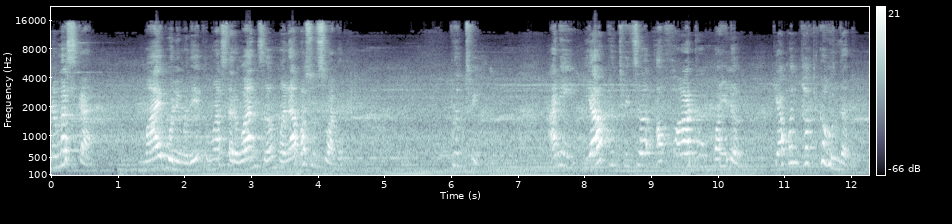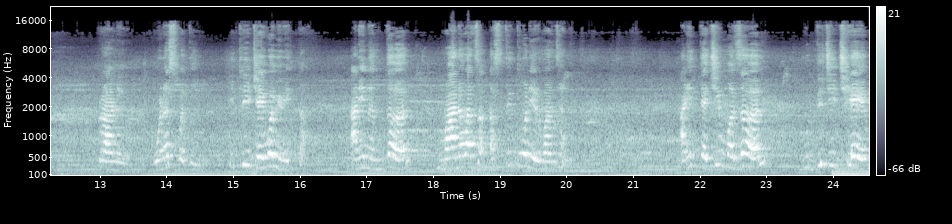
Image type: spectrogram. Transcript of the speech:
नमस्कार. माय बोलीमध्ये तुम्हा सर्वांचं मनापासून स्वागत. आहे पृथ्वी. आणि या पृथ्वीचं अफाट रूप पाहिलं की आपण थक्क होऊन जातो. प्राणी वनस्पती इथली जैवविविधता आणि नंतर मानवाचं अस्तित्व निर्माण झालं. आणि त्याची मजल बुद्धीची झेप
